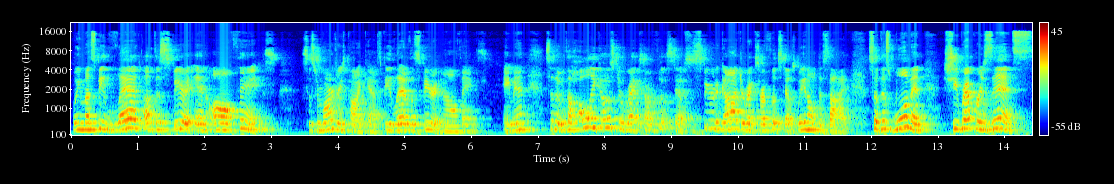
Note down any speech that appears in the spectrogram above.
We must be led of the Spirit in all things. Sister Marjorie's podcast, be led of the Spirit in all things. Amen. So that the Holy Ghost directs our footsteps. The Spirit of God directs our footsteps. We don't decide. So this woman, she represents,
